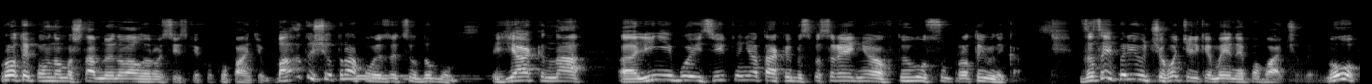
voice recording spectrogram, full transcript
проти повномасштабної навали російських окупантів. Багато що трапилось за цю добу, як на е, лінії боєзіткнення, так і безпосередньо в тилу супротивника. За цей період чого тільки ми не побачили. Ну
